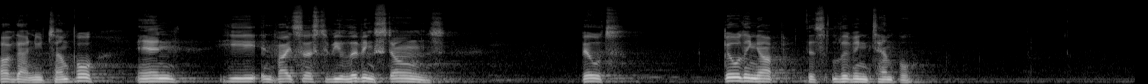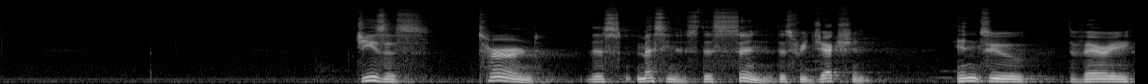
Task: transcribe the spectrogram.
of that new temple, and He invites us to be living stones, built, building up this living temple. Jesus turned this messiness, this sin, this rejection into the very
